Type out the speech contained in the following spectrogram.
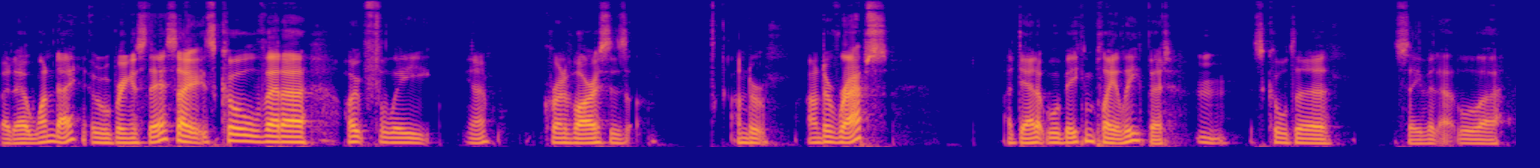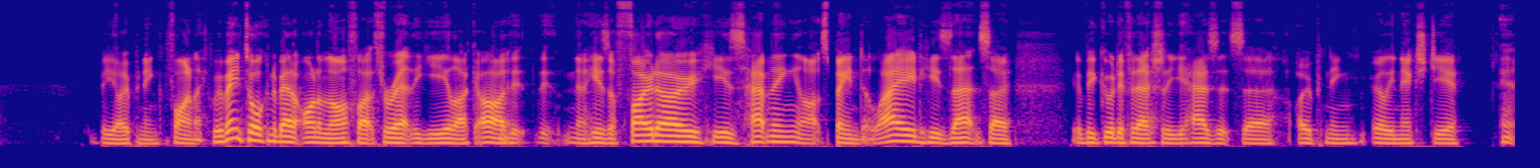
but uh, one day it will bring us there. So it's cool that uh, hopefully you know coronavirus is under under wraps. I doubt it will be completely, but Mm. it's cool to see that it will uh, be opening finally. We've been talking about it on and off like throughout the year, like oh, Yeah. th- th- you know, here's a photo, here's happening, oh, it's been delayed, here's that. So it'd be good if it actually has its uh, opening early next year. Yeah.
